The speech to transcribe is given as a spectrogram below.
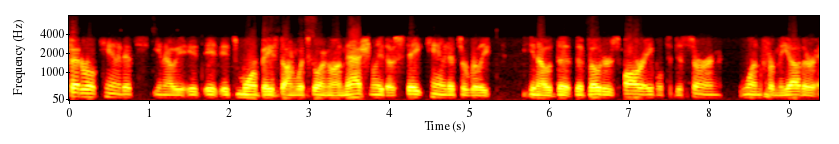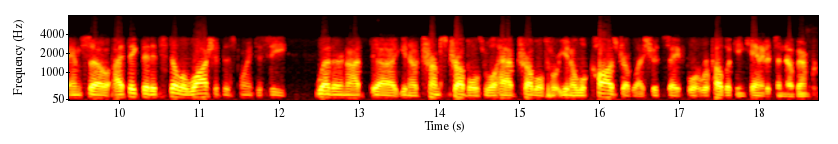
federal candidates. You know, it, it, it's more based on what's going on nationally. Those state candidates are really you know the the voters are able to discern one from the other, and so I think that it's still a wash at this point to see whether or not uh, you know Trump's troubles will have trouble for you know will cause trouble, I should say, for Republican candidates in November.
